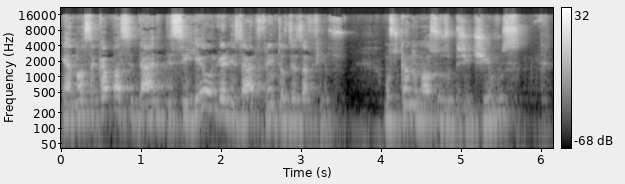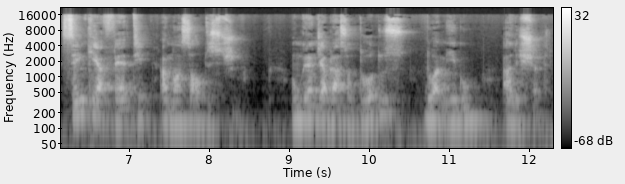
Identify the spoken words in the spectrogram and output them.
é a nossa capacidade de se reorganizar frente aos desafios, buscando nossos objetivos sem que afete a nossa autoestima. Um grande abraço a todos, do amigo Alexandre.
